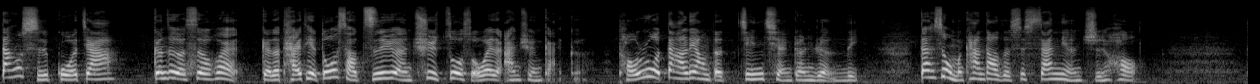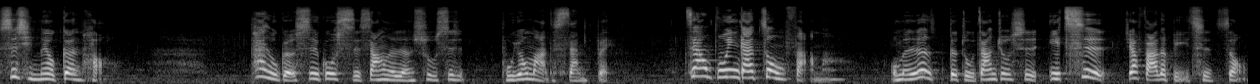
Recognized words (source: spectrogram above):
当时国家跟这个社会给了台铁多少资源去做所谓的安全改革，投入大量的金钱跟人力。但是我们看到的是，三年之后事情没有更好。泰鲁格事故死伤的人数是普悠马的三倍，这样不应该重罚吗？我们认的主张就是一次要罚的比一次重，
